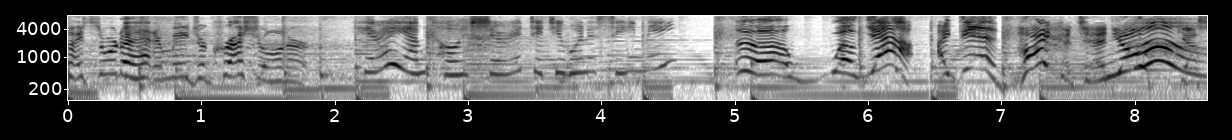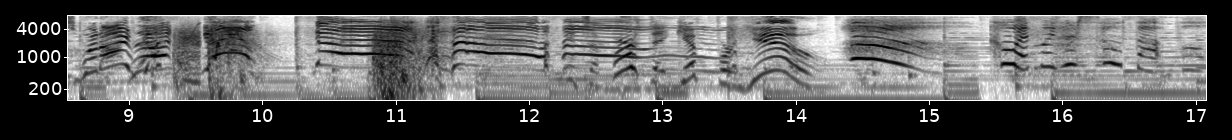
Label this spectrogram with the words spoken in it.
I sorta had a major crush on her. Here I am, Koashura. Did you want to see me? Uh, well, yeah, I did. Hi, Katenyo. Oh. Guess what I've got? Ah! Ah! it's a birthday gift for you. Koenma, you're so thoughtful.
